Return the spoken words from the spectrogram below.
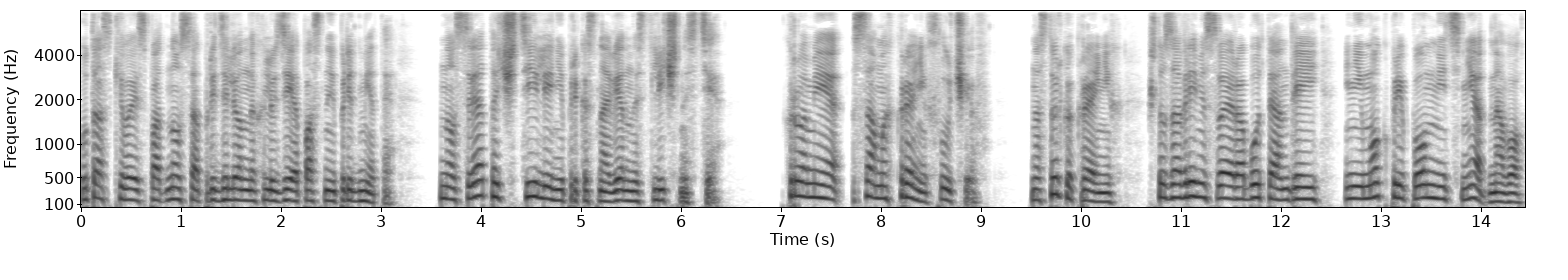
утаскивая из-под носа определенных людей опасные предметы, но свято чтили неприкосновенность личности. Кроме самых крайних случаев. Настолько крайних, что за время своей работы Андрей не мог припомнить ни одного.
